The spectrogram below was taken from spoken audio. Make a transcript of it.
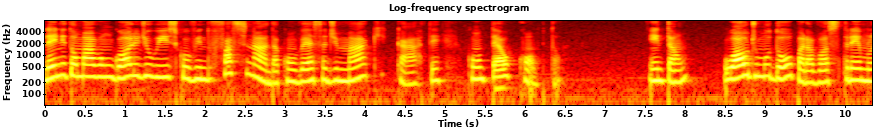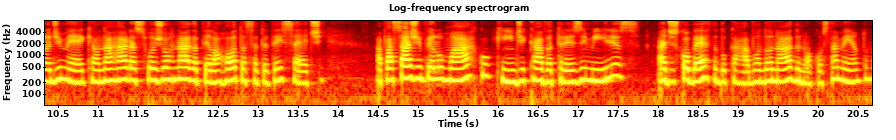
Lane tomava um gole de uísque ouvindo fascinada a conversa de Mac Carter com Tel Compton. Então, o áudio mudou para a voz trêmula de Mac ao narrar a sua jornada pela Rota 77, a passagem pelo marco, que indicava 13 milhas, a descoberta do carro abandonado no acostamento,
